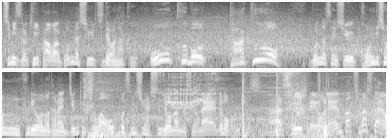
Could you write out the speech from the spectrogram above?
清水のキーパーは権田修一ではなく大久保拓夫。権田選手コンディション不良のため準決勝は大久保選手が出場なんですよね。でも素晴らしいプレーを連発しましたよ。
